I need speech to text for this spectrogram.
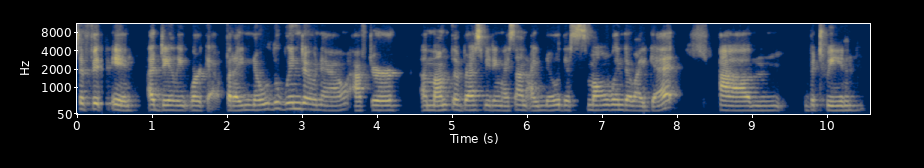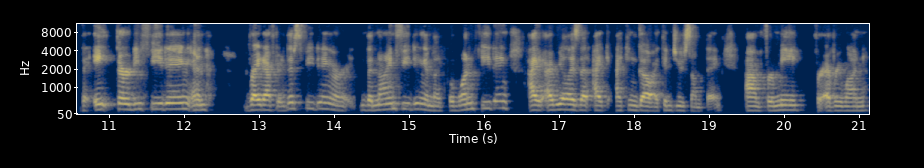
to fit in a daily workout. But I know the window now after a month of breastfeeding my son. I know this small window I get um, between the 8:30 feeding and right after this feeding or the nine feeding and like the one feeding i, I realize that I, I can go i can do something um, for me for everyone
